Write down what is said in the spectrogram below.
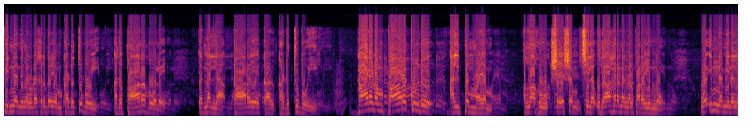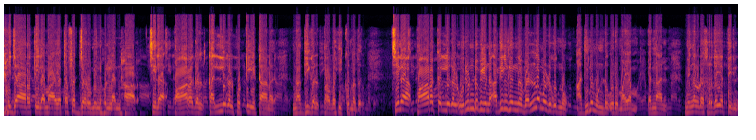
പിന്നെ നിങ്ങളുടെ ഹൃദയം കടുത്തുപോയി അത് പാറ പോലെ. എന്നല്ല പാറയേക്കാൾ കടുത്തുപോയി. കാരണം പാറക്കൊണ്ട് അല്പം മയം. അള്ളാഹു ശേഷം ചില ഉദാഹരണങ്ങൾ പറയുന്നു ചില പാറകൾ കല്ലുകൾ പൊട്ടിയിട്ടാണ് നദികൾ പ്രവഹിക്കുന്നത്. ചില പാറക്കല്ലുകൾ ഉരുണ്ടു വീണ് അതിൽ നിന്ന് വെള്ളമൊഴുകുന്നു. അതിനുമുണ്ട് ഒരു മയം. എന്നാൽ നിങ്ങളുടെ ഹൃദയത്തിൽ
